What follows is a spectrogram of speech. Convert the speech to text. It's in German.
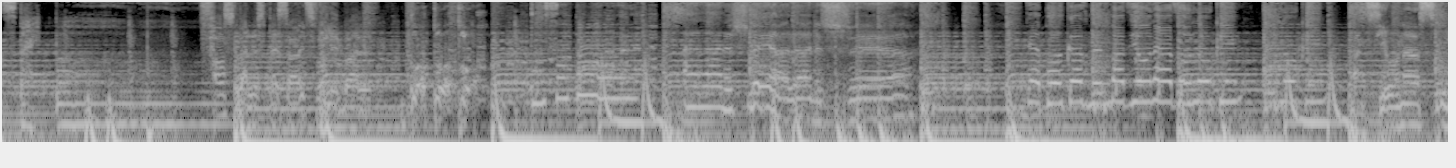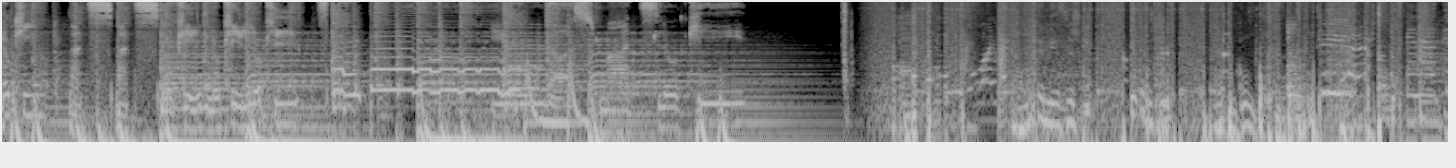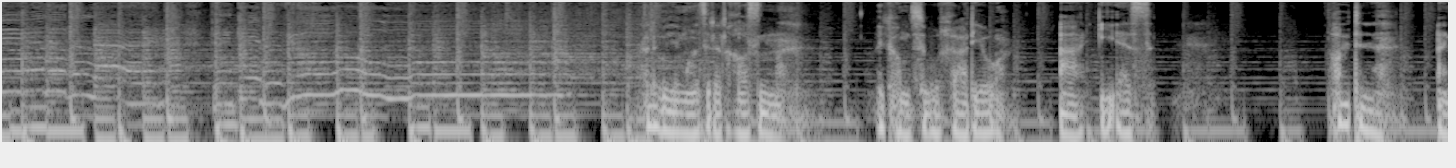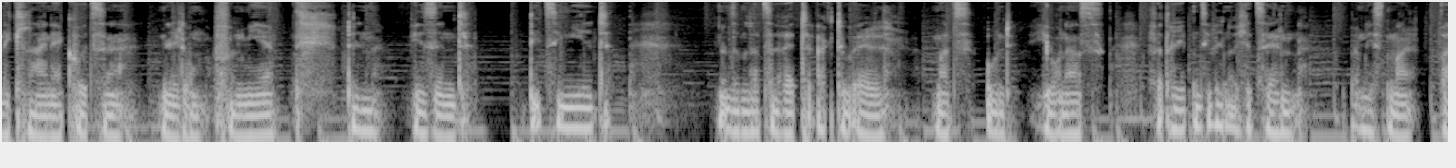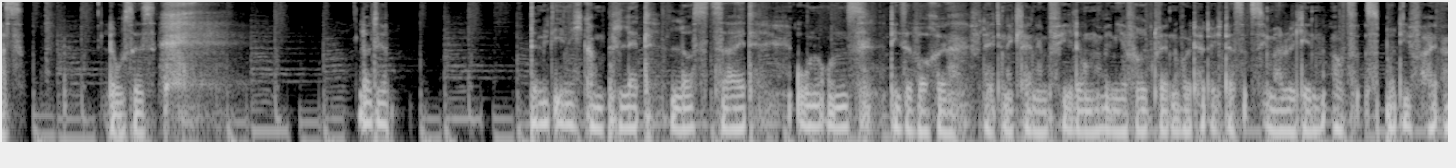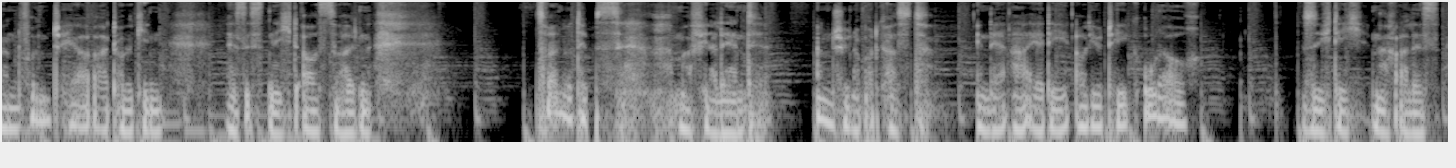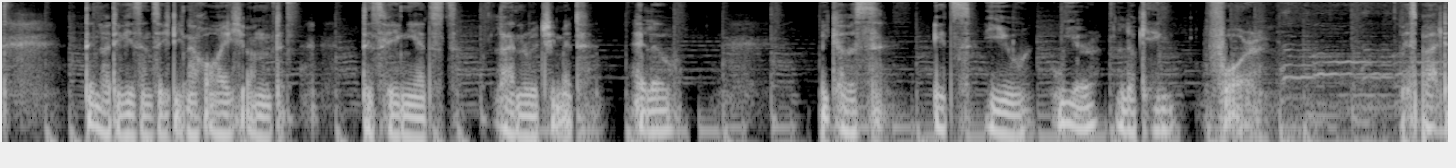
Spikeball. Faustball ist besser als Volleyball. Alleine schwer, alleine schwer. Der Podcast mit Mats Jonas und Loki. Loki. Mats Jonas, Luki. Mats, Mats, Luki, Luki, Luki. Spikeball. Jonas, Mats, Luki. Hallo ihr Mäuse da draußen. Willkommen zu Radio AIS. Heute eine kleine kurze Meldung von mir, denn wir sind dezimiert in unserem Lazarett aktuell. Mats und Jonas vertreten. Sie werden euch erzählen beim nächsten Mal, was los ist. Leute, damit ihr nicht komplett lost seid, ohne uns diese Woche, vielleicht eine kleine Empfehlung, wenn ihr verrückt werden wollt, hört euch das Silmarillion auf Spotify an von J.R.R. Tolkien. Es ist nicht auszuhalten. 200 Tipps, Mafia Land, ein schöner Podcast in der ARD Audiothek oder auch süchtig nach alles. Denn Leute, wir sind süchtig nach euch und deswegen jetzt Lionel Richie mit Hello. Because it's you we're looking for. Bis bald.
